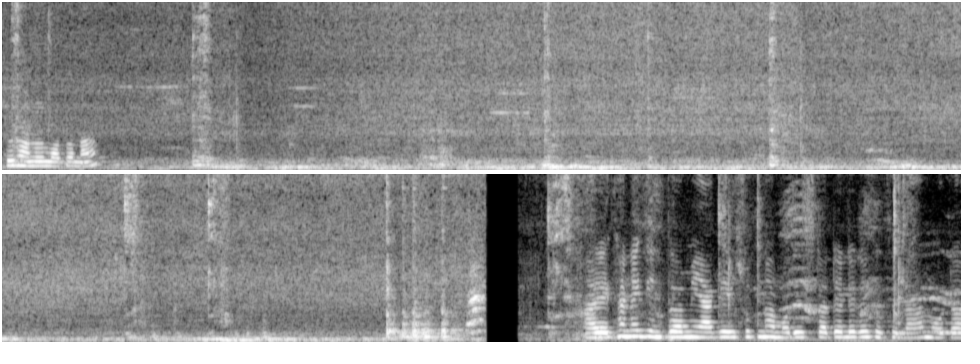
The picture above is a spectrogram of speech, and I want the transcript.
শোধানোর মতো না। আর এখানে কিন্তু আমি আগে শুকনো মরিচটা টেলে রেখেছিলাম, ওটা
